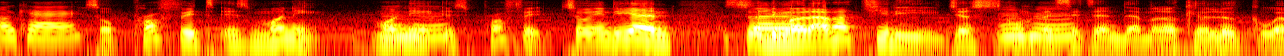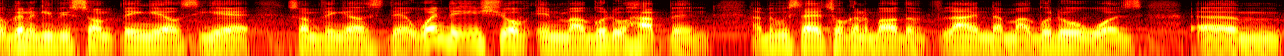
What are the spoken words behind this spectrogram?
Okay. So profit is money. Money is profit. So in the end, so, So- they might have actually just compensated them. Okay, look, we're going to give you something else here, something else there. When the issue of in Magodo happened, and people started talking about the line that Magodo was um,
